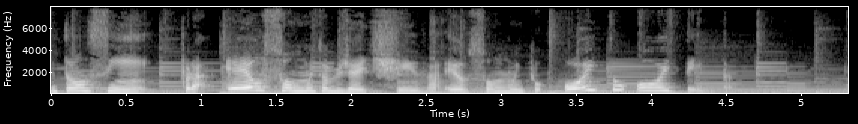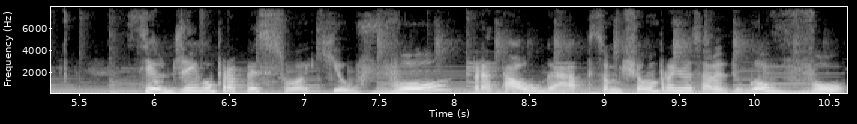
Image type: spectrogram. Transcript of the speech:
Então, assim, pra, eu sou muito objetiva, eu sou muito 8 ou 80. Se eu digo pra pessoa que eu vou para tal lugar, a pessoa me chama pra aniversário, eu digo, eu vou.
